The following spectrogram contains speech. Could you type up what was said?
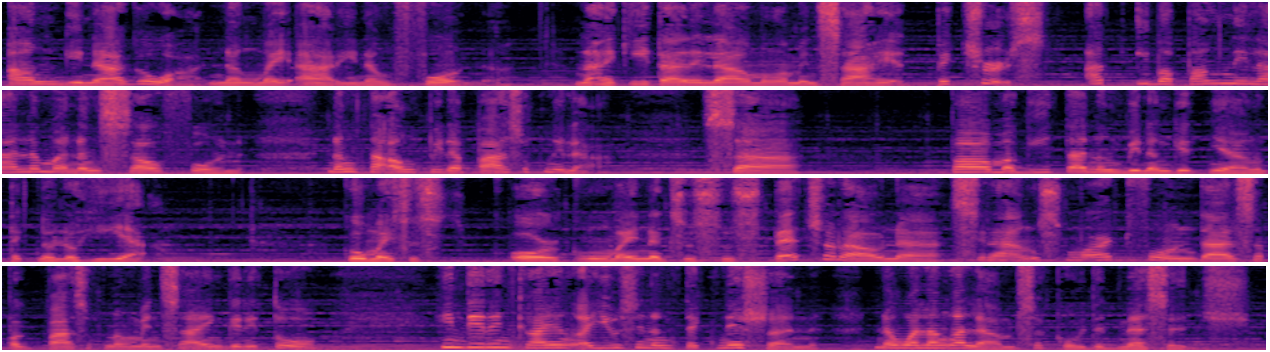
ang ginagawa ng may-ari ng phone. Nakikita nila ang mga mensahe at pictures at iba pang nilalaman ng cellphone ng taong pinapasok nila sa pamamagitan ng binanggit niyang teknolohiya. Kung may sus or kung may nagsususpetsa raw na sira ang smartphone dahil sa pagpasok ng mensaheng ganito, hindi rin kayang ayusin ng technician na walang alam sa coded message.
